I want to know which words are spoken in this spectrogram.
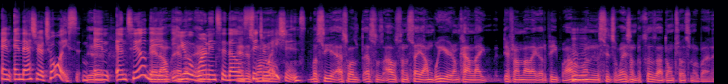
and and that's your choice. Yeah. And until then, I'm- and- you'll and- run into those of those- situations. but see, that's what that's what I was gonna say. I'm weird. I'm kind of like different. I'm not like other people. I Mm-hmm. don't run into situations because I don't trust nobody.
